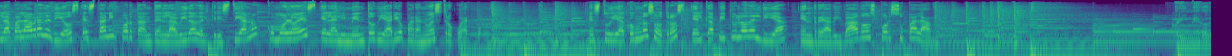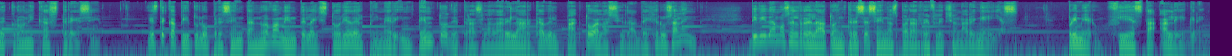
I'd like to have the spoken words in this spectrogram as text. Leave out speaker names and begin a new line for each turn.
La palabra de Dios es tan importante en la vida del cristiano como lo es el alimento diario para nuestro cuerpo. Estudia con nosotros el capítulo del día en Reavivados por su palabra.
Primero de Crónicas 13. Este capítulo presenta nuevamente la historia del primer intento de trasladar el arca del pacto a la ciudad de Jerusalén. Dividamos el relato en tres escenas para reflexionar en ellas. Primero, fiesta alegre.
